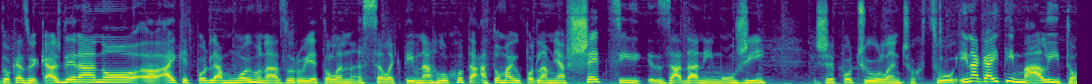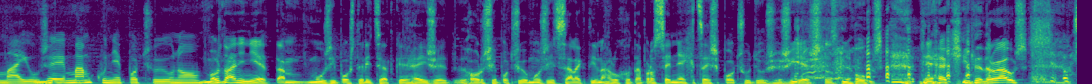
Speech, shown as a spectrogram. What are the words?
dokazuje každé ráno, aj keď podľa môjho názoru je to len selektívna hluchota a to majú podľa mňa všetci zadaní muži že počujú len čo chcú. Inak aj tí malí to majú, že mamku nepočujú, no. Možno ani nie, tam muži po 40 hej, že horšie počujú muži, selektívna hluchota, proste nechceš počuť už, žiješ s ňou už nejaký ten rok a už, už,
